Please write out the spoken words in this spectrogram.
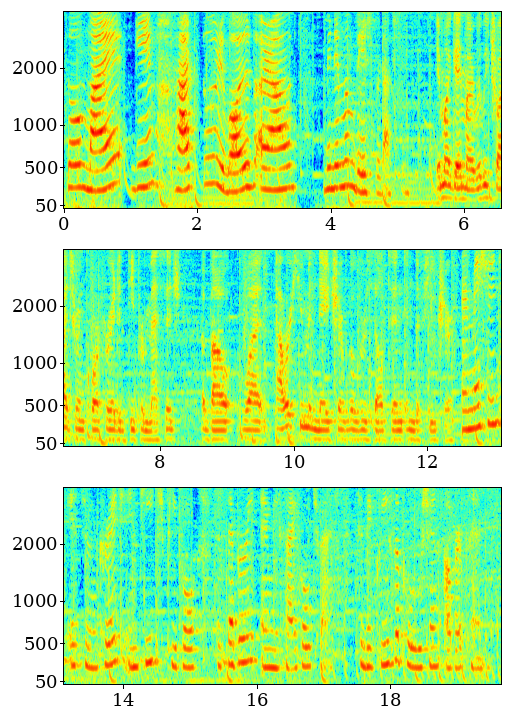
so my game had to revolve around minimum waste production. In my game, I really tried to incorporate a deeper message about what our human nature will result in in the future. Our mission is to encourage and teach people to separate and recycle trash to decrease the pollution of our planet.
